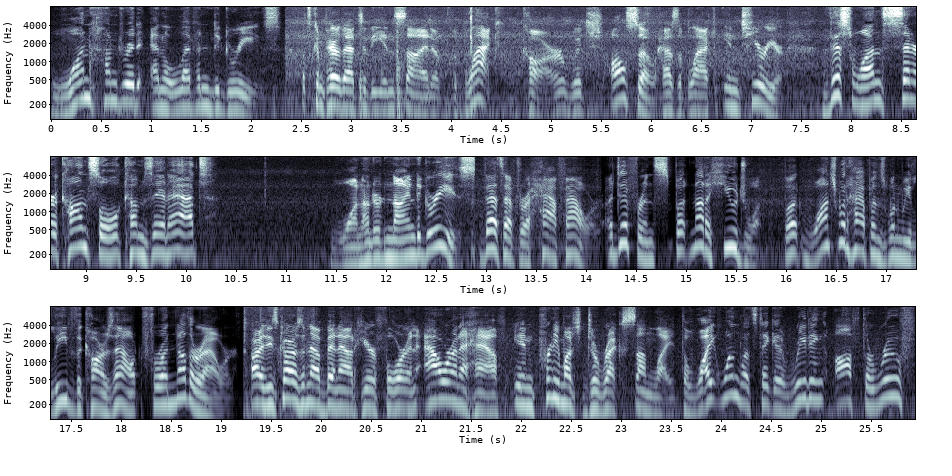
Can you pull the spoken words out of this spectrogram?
111 degrees. Let's compare that to the inside of the black car, which also has a black interior. This one, center console, comes in at 109 degrees. That's after a half hour. A difference, but not a huge one. But watch what happens when we leave the cars out for another hour. All right, these cars have now been out here for an hour and a half in pretty much direct sunlight. The white one, let's take a reading off the roof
